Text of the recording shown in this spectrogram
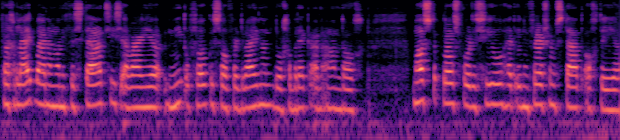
vergelijkbare manifestaties en waar je niet op focus zal verdwijnen door gebrek aan aandacht. Masterclass voor de ziel, het universum staat achter je.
